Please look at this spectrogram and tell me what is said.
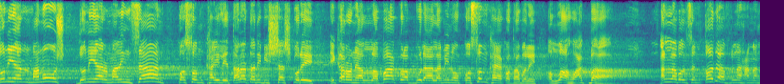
দুনিয়ার মানুষ, দুনিয়ার ইনসান, কসম খাইলে তাড়াতাড়ি বিশ্বাস করে। এ কারণে আল্লাহ পাক রব্বুল আলমিনও কসম খায়া কথা বলে, আল্লাহ আকবার। আল্লাহ বলছেন, কদ আফলাহা মান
